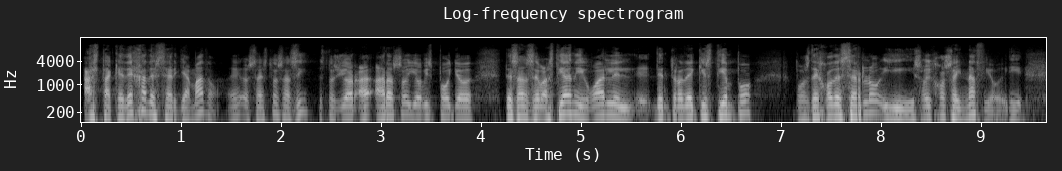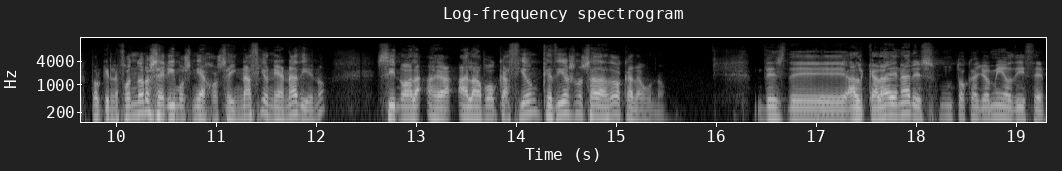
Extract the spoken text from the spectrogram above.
hasta que deja de ser llamado. ¿eh? O sea, esto es así. Esto ahora soy obispo yo de San Sebastián, igual eh, dentro de X tiempo, pues dejo de serlo y soy José Ignacio. Y, porque en el fondo no seguimos ni a José Ignacio ni a nadie, ¿no? sino a la vocación que Dios nos ha dado a cada uno desde Alcalá de Henares, un tocayo mío, dice,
